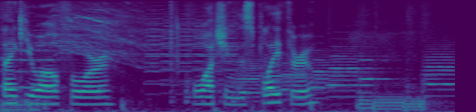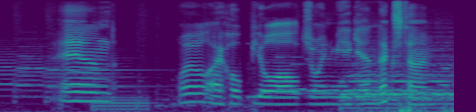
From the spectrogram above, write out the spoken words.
thank you all for watching this playthrough. And, well, I hope you'll all join me again next time.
